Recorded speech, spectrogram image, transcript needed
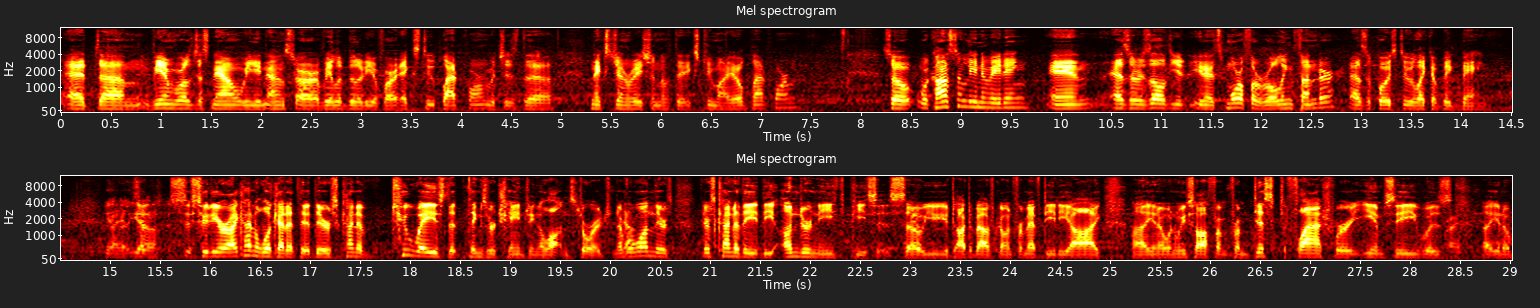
At um, VMworld just now, we announced our availability of our X2 platform, which is the next generation of the XtremIO platform. So we're constantly innovating, and as a result, you, you know, it's more of a rolling thunder as opposed to like a big bang. Yeah, right? yeah. So- Sudhir, I kind of look at it. there- There's kind of two ways that things are changing a lot in storage. Number Yeah. one, there's there's kind of the, the underneath pieces. So you, you talked about going from FDDI. Uh, you know, when we saw from from disk to flash, where EMC was, Right. uh, you know.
